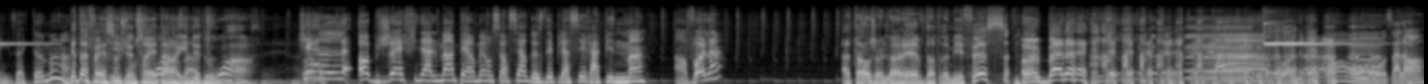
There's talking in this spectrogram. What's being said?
exactement. Quand t'as fait ça, Et je trouve ça intense. et de trois. Quel objet finalement permet aux sorcières de se déplacer rapidement? En volant? Attends, je l'enlève d'entre mes fesses. Un balai! Ah, bonne réponse. Alors,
